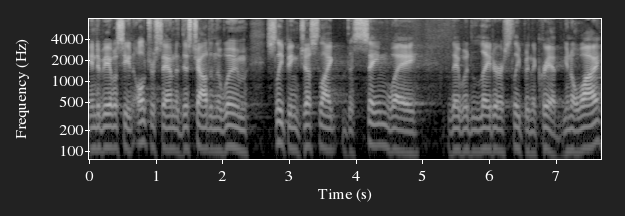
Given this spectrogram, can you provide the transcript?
and to be able to see an ultrasound of this child in the womb sleeping just like the same way they would later sleep in the crib. You know why?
